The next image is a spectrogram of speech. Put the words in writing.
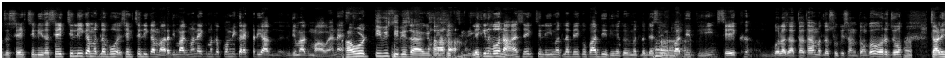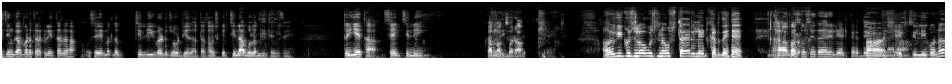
जो शेख चिली था शेख चिली का मतलब वो शेख चिली का हमारे दिमाग में ना एक मतलब कॉमिक करेक्टर याद दिमाग में हुआ है ना? हाँ वो टीवी सीरीज़ आया हाँ हाँ लेकिन वो ना शेख चिली मतलब एक उपाधि थी कोई मतलब जैसे उपाधि हाँ। थी शेख बोला जाता था मतलब सूफी संतों को और जो हाँ। चालीस दिन का व्रत रख लेता था उसे मतलब चिली वर्ड जोड़ दिया जाता था उसके चिला बोलते थे उसे। तो ये था शेख चिली का मकबरा। सही हाँ, क्योंकि कुछ लोग उसने उस तरह रिलेट करते हैं। हाँ बस उसी तरह रिलेट कर दे हाँ शेख चिल्ली को ना।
